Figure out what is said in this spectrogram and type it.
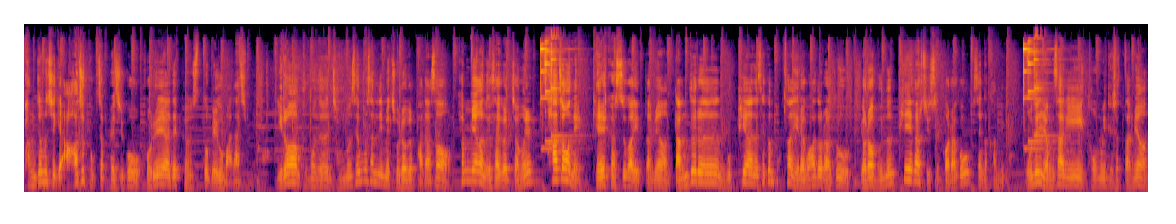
방정식이 아주 복잡해지고 고려해야 될 변수도 매우 많아집니다. 이러한 부분은 전문 세무사님의 조력을 받아서 현명한 의사결정을 사전에 계획할 수가 있다면 남들은 못 피하는 세금 폭탄이라고 하더라도 여러분은 피해갈 수 있을 거라고 생각합니다. 오늘 영상이 도움이 되셨다면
